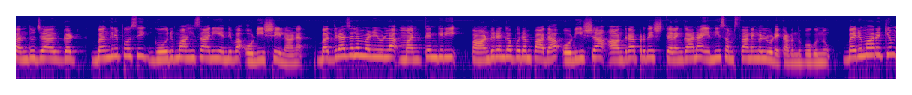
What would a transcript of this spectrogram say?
കന്തുജാർഗഡ് ബംഗ്രിപ്പോസി ഗോരുമാഹിസാനി എന്നിവ ഒഡീഷയിലാണ്. ഭദ്രാചലം വഴിയുള്ള മൻകൻഗിരി പാണ്ഡുരംഗപുരം പാത ഒഡീഷ ആന്ധ്രാപ്രദേശ് തെലങ്കാന എന്നീ സംസ്ഥാനങ്ങളിലൂടെ കടന്നുപോകുന്നു. ബരുമാറയ്ക്കും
